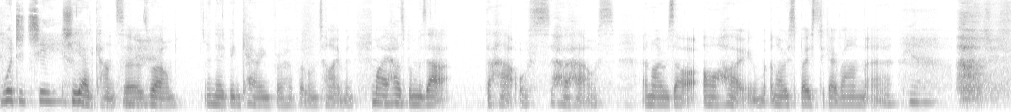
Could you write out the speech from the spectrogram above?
What did she? She had cancer as well, and they'd been caring for her for a long time. And my husband was at the house, her house, and I was at our home, and I was supposed to go round there. Yeah.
